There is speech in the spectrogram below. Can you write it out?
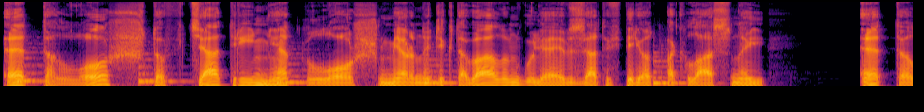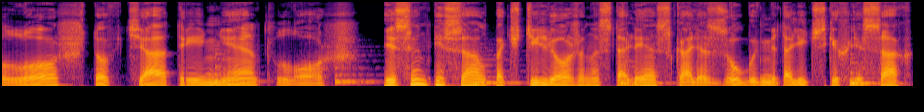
«Это ложь, что в театре нет ложь», — мерно диктовал он, гуляя взад и вперед по классной. «Это ложь, что в театре нет ложь». И сын писал, почти лежа на столе, скаля зубы в металлических лесах,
